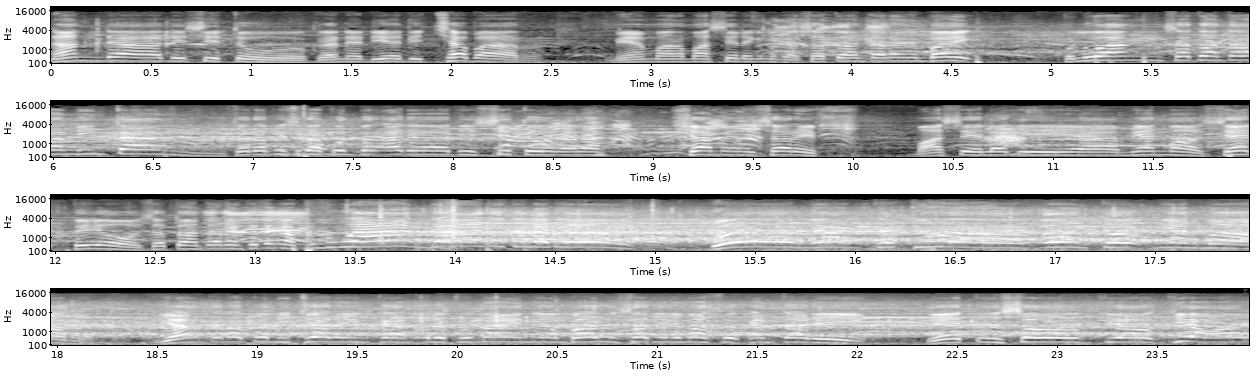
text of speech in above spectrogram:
Nanda di situ kerana dia dicabar. Myanmar masih lagi menggak. Satu antaran yang baik. Peluang satu antaran lintang tetapi sudah pun berada di situ adalah Syamil Sharif. Masih lagi uh, Myanmar set Peo. Satu antaran ke tengah peluang dan itulah dia. Gol yang kedua untuk Myanmar yang telah pun dijaringkan oleh pemain yang baru saja dimasukkan tadi yaitu So Kiao Kiao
